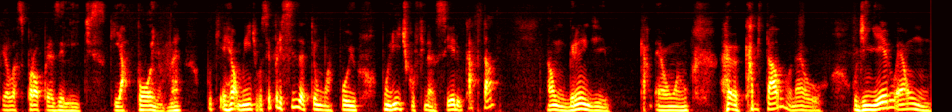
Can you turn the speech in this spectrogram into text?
pelas próprias elites que apoiam, né? Porque realmente você precisa ter um apoio político, financeiro, capital é um grande é um, um capital, né? O, o dinheiro é um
